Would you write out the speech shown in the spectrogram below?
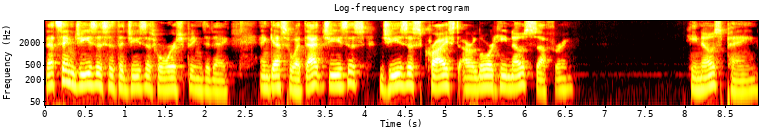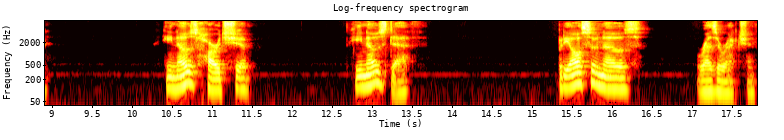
That same Jesus is the Jesus we're worshiping today. And guess what? That Jesus, Jesus Christ, our Lord, He knows suffering. He knows pain. He knows hardship. He knows death. But He also knows resurrection.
